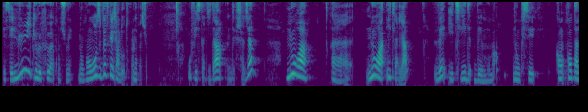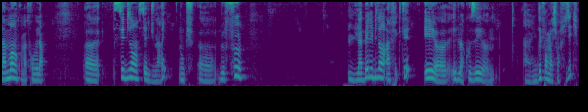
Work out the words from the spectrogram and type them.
Et c'est lui que le feu a consumé. Donc en gros, c'est peut-être quelqu'un d'autre, on n'est pas sûr. Ou de Shadia, Noura, Noura Itlaya, Ve Itlid Bemuma. Donc c'est quant, à la main qu'on a trouvée là, c'est bien celle du mari. Donc le feu l'a bel et bien affecté et, euh, lui a causé euh, une déformation physique.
